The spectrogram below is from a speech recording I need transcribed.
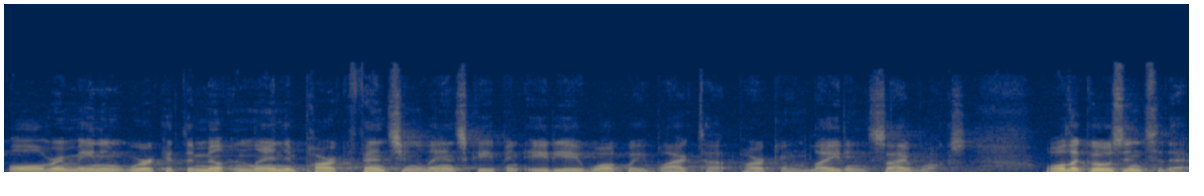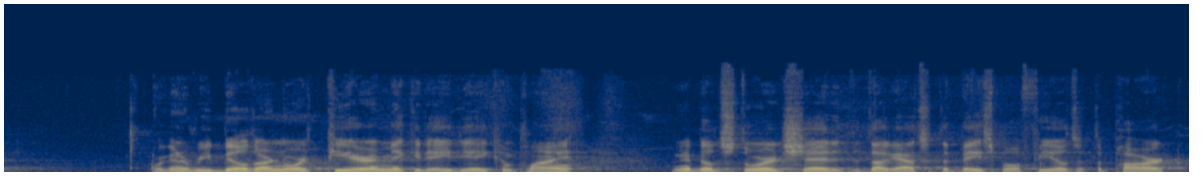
all remaining work at the Milton Landing Park, fencing, landscaping, ADA walkway, blacktop parking, lighting, sidewalks, all that goes into that. We're going to rebuild our north pier and make it ADA compliant. We're going to build storage shed at the dugouts at the baseball fields at the park.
